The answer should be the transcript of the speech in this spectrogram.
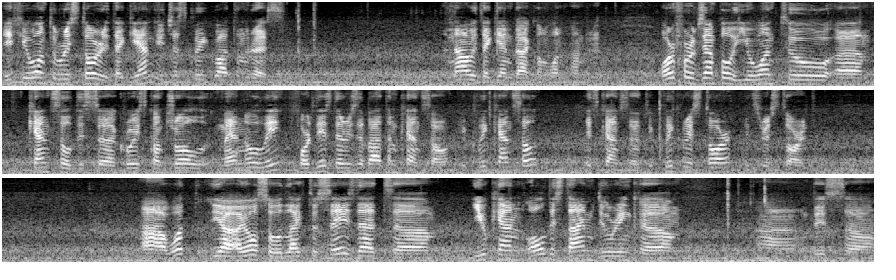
If you want to restore it again, you just click button rest. And now it again back on 100. or for example you want to um, cancel this uh, cruise control manually. For this there is a button cancel. You click cancel it's cancelled. You click restore it's restored. Uh, what yeah I also would like to say is that um, you can all this time during um, uh, this uh,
